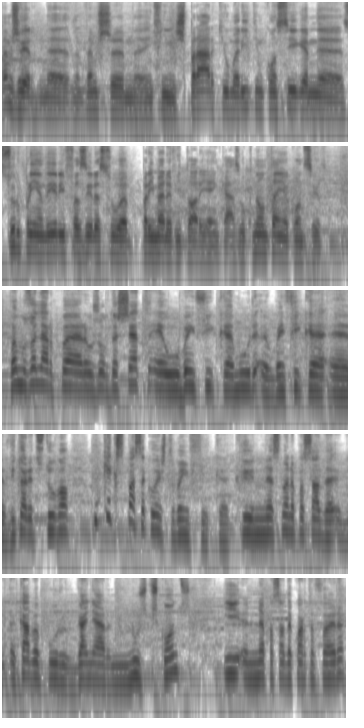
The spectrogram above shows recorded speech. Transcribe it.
Vamos ver, eh, vamos, eh, enfim, esperar que o Marítimo consiga eh, surpreender e fazer a sua primeira vitória em casa, o que não tem acontecido. Vamos olhar para o jogo das sete, é o Benfica, Benfica Vitória de Setúbal. O que é que se passa com este Benfica, que na semana passada acaba por ganhar nos descontos e na passada quarta-feira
